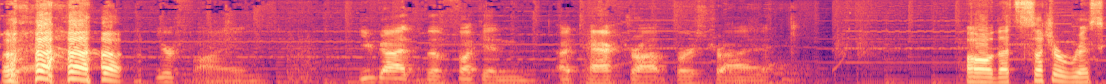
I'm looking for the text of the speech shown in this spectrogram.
Yeah, you're fine. You got the fucking attack drop first try. oh, that's such a risk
